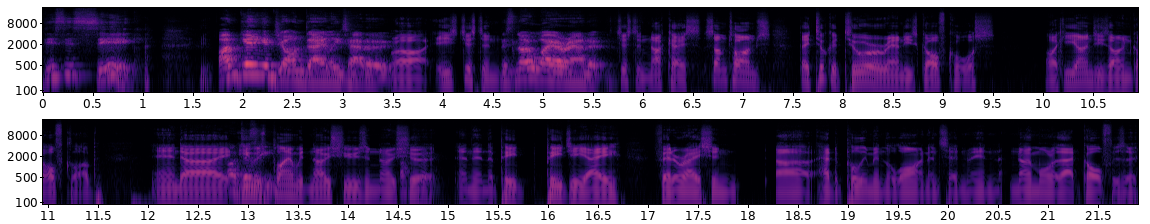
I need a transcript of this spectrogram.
this is sick. I'm getting a John Daly tattoo. Oh, he's just an There's no way around it. just a nutcase. Sometimes they took a tour around his golf course, like he owns his own golf club, and uh, Oh, he was he? playing with no shoes and no shirt. Okay. And then the P- PGA Federation uh, had to pull him in the line and said, "Man, no more of that. Golf is a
